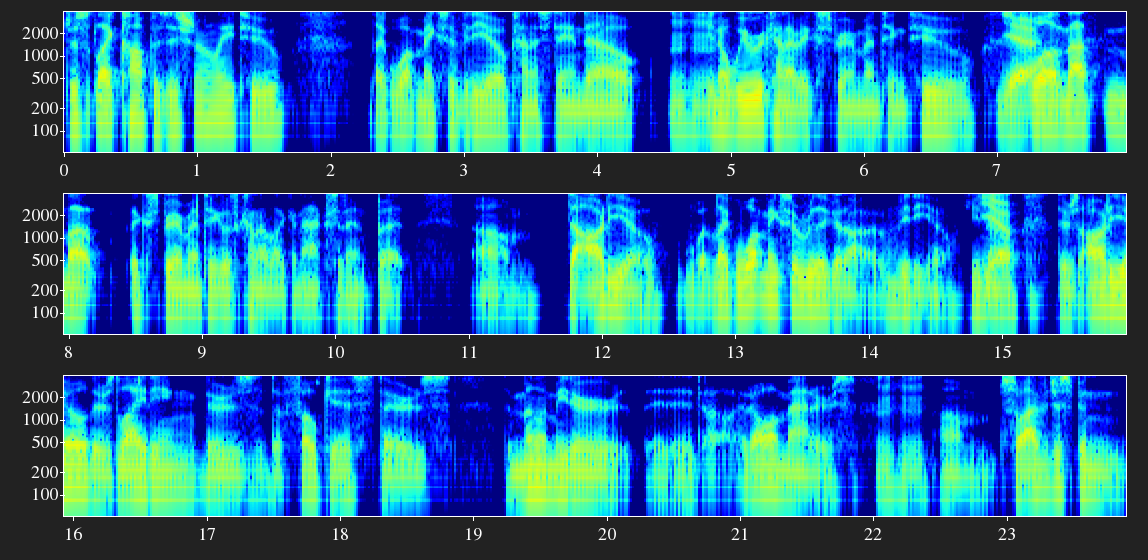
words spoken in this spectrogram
Just like compositionally too, like what makes a video kind of stand out. Hmm You know, we were kind of experimenting too. yeah, Well, not not experimenting. It was kind of like an accident, but um, the audio, what, like what makes a really good video? You know, Yeah. there's audio, there's lighting, there's the focus, there's the millimeter. It it, it all matters. hmm Um, so I've just been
